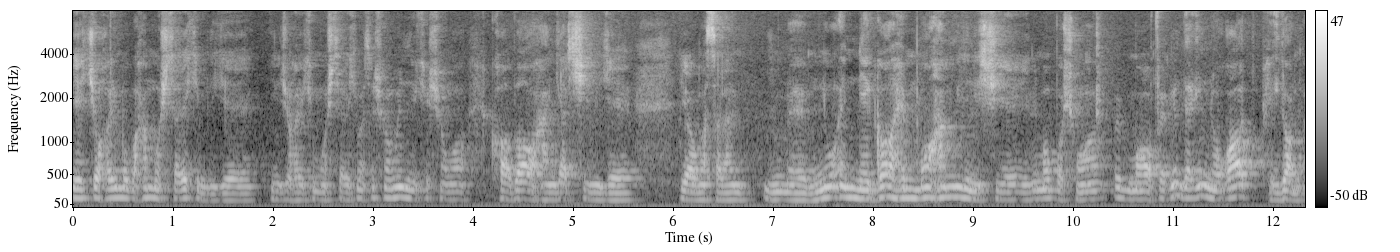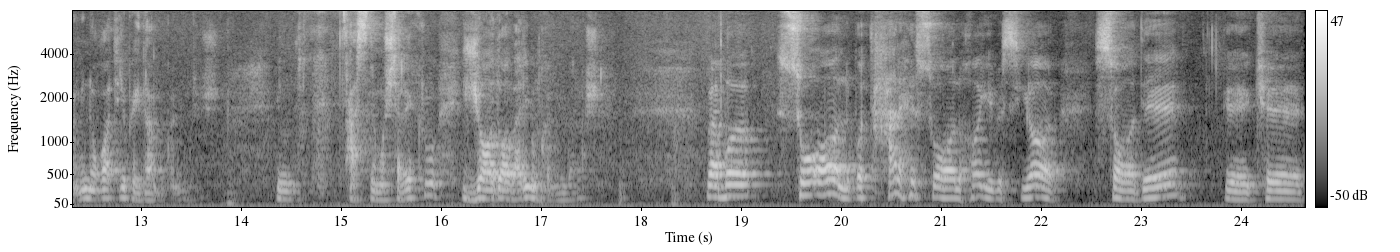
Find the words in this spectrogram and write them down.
یه جاهایی ما با هم مشترکیم دیگه. این جاهایی که مشترکی مثلا شما می‌دونید که شما کاوه آهنگر چی میگه؟ یا مثلا نوع نگاه ما هم می‌دونید چیه؟ یعنی ما با شما موافقیم. در این نقاط پیدا می‌کنیم. این نقاطی رو پیدا می‌کنیم این فصل مشترک رو یادآوری می‌کنیم براش. و با سوال با طرح سوال های بسیار ساده که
